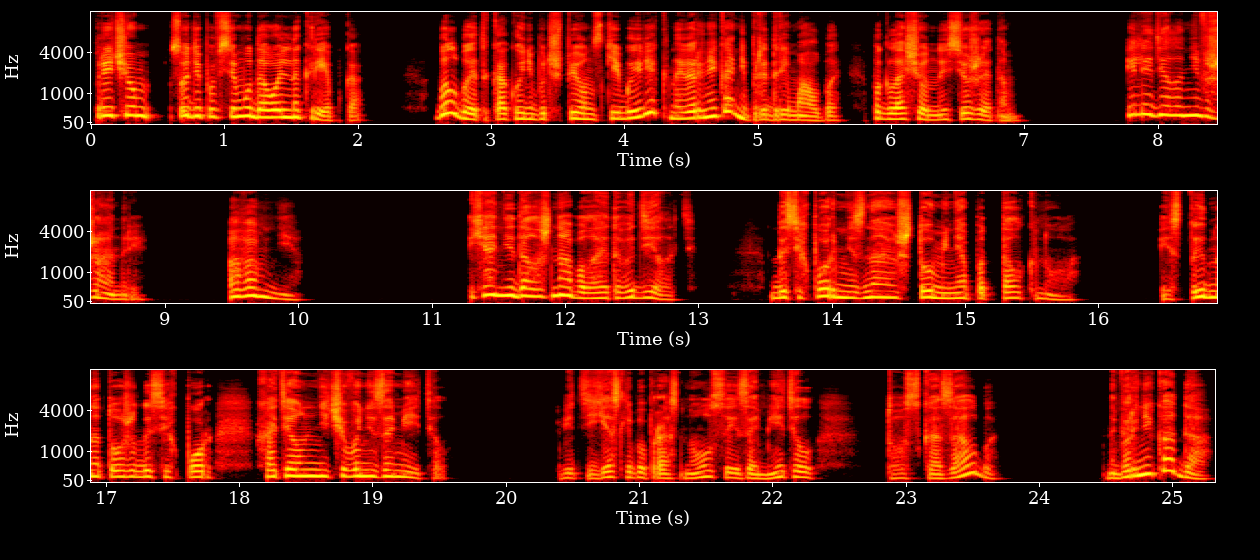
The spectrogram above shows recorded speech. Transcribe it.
Причем, судя по всему, довольно крепко. Был бы это какой-нибудь шпионский боевик, наверняка не придремал бы, поглощенный сюжетом. Или дело не в жанре, а во мне. Я не должна была этого делать. До сих пор не знаю, что меня подтолкнуло. И стыдно тоже до сих пор, хотя он ничего не заметил. Ведь если бы проснулся и заметил, то сказал бы? Наверняка да.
